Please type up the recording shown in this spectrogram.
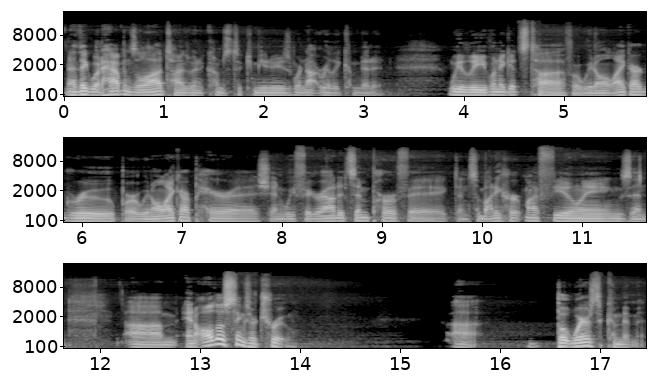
And I think what happens a lot of times when it comes to communities, we're not really committed. We leave when it gets tough, or we don't like our group, or we don't like our parish, and we figure out it's imperfect, and somebody hurt my feelings, and um, and all those things are true. Uh, but where's the commitment?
